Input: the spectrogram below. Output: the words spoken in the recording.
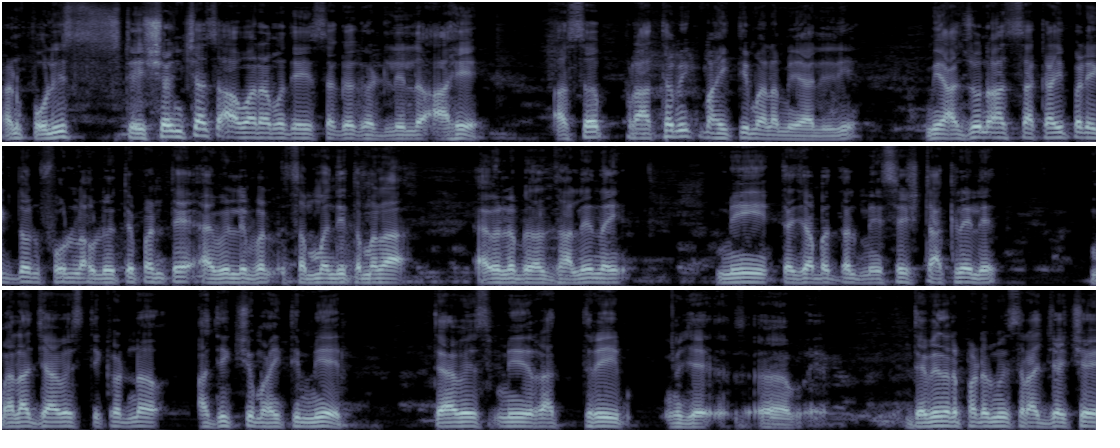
आणि पोलीस स्टेशनच्याच आवारामध्ये हे सगळं घडलेलं आहे असं प्राथमिक माहिती मला मिळालेली आहे. मी अजून आज सकाळी पण एक दोन फोन लावले होते पण ते अवेलेबल संबंधित मला अवेलेबल झाले नाही. मी त्याच्याबद्दल मेसेज टाकलेले आहेत. मला ज्यावेळेस तिकडनं अधिकची माहिती मिळेल त्यावेळेस मी रात्री म्हणजे देवेंद्र फडणवीस राज्याचे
